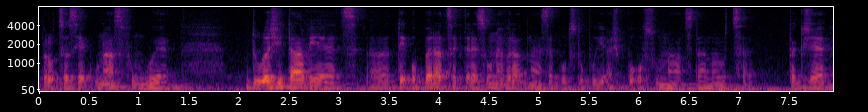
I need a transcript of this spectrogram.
proces, jak u nás funguje. Důležitá věc, ty operace, které jsou nevratné, se podstupují až po 18. roce. Takže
